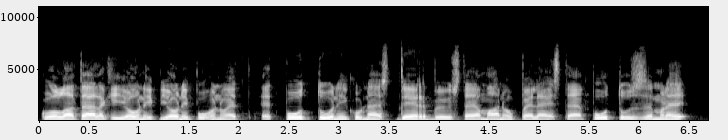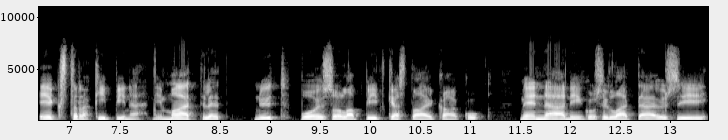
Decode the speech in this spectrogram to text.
kun ollaan täälläkin Jouni, Jouni puhunut, että et puuttuu niin kuin näistä derbyistä ja manupeleistä ja puuttuu se semmoinen ekstra kipinä, niin mä ajattelen, että nyt voisi olla pitkästä aikaa, kun mennään niin kuin sillä täysiin,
